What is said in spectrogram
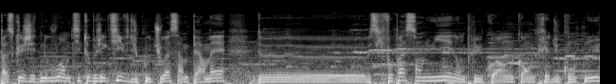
parce que j'ai de nouveau un petit objectif. Du coup, tu vois, ça me permet de parce qu'il faut pas s'ennuyer non plus quoi hein, quand on crée du contenu.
